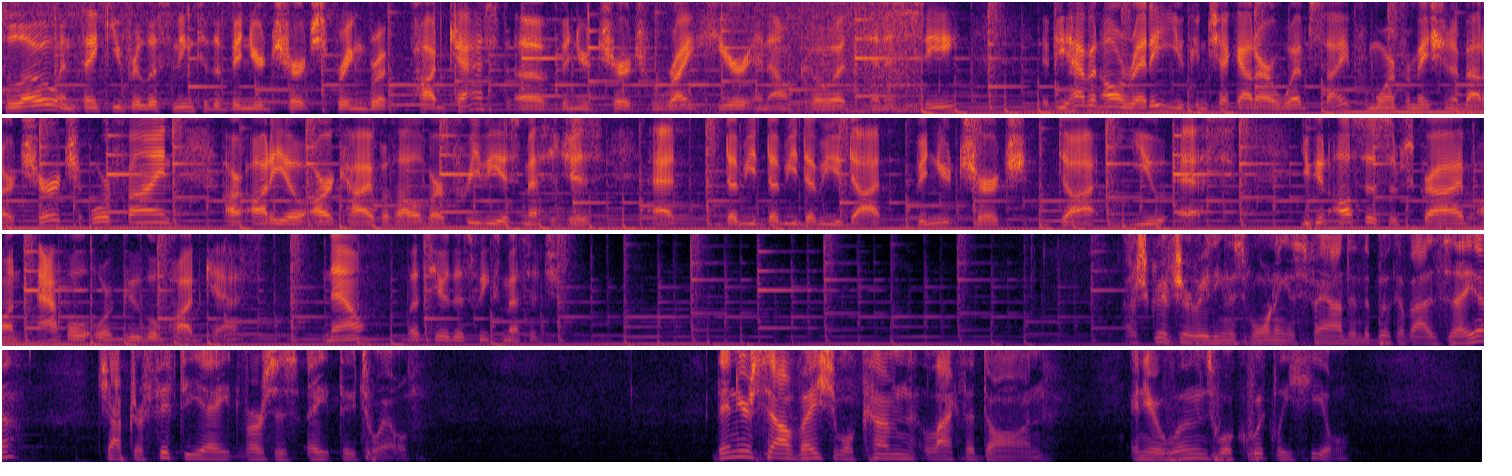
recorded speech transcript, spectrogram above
Hello, and thank you for listening to the Vineyard Church Springbrook podcast of Vineyard Church right here in Alcoa, Tennessee. If you haven't already, you can check out our website for more information about our church or find our audio archive with all of our previous messages at www.vineyardchurch.us. You can also subscribe on Apple or Google Podcasts. Now, let's hear this week's message. Our scripture reading this morning is found in the book of Isaiah, chapter 58, verses 8 through 12. Then your salvation will come like the dawn, and your wounds will quickly heal.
